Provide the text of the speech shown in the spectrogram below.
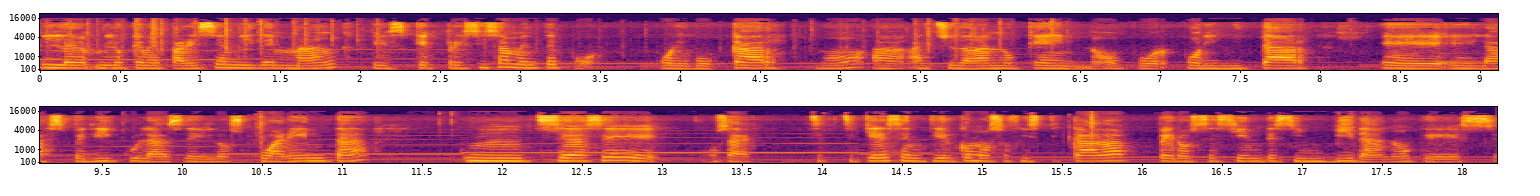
lo, que me parece a mí de Mank es que precisamente por, por evocar ¿no? al ciudadano Kane, ¿no? por, por imitar eh, las películas de los 40, mm, se hace, o sea, se, quiere sentir como sofisticada, pero se siente sin vida, ¿no? Que es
